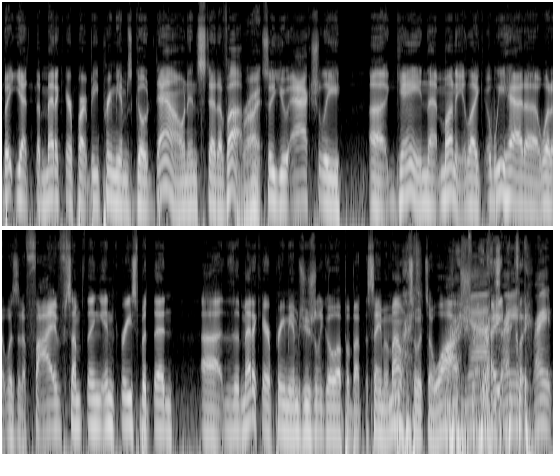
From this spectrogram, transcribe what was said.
but yet the Medicare Part B premiums go down instead of up. Right. So you actually uh, gain that money. Like we had a what it was it a five something increase, but then uh, the Medicare premiums usually go up about the same amount, so it's a wash, Yeah, right? right, Exactly. right.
